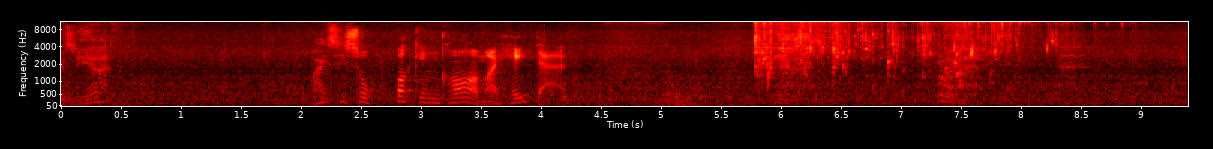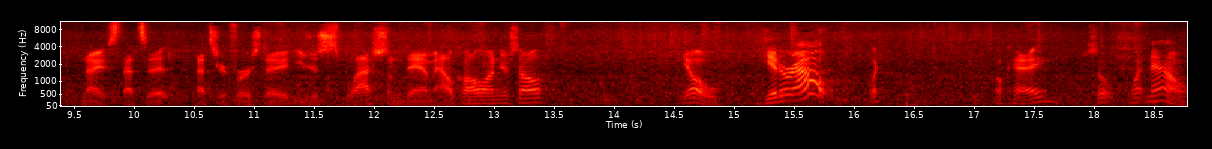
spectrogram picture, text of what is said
Words. Mia? Why is he so fucking calm? I hate that. Nice, that's it. That's your first aid. You just splash some damn alcohol on yourself. Yo, get her out. What? Okay. So what now?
